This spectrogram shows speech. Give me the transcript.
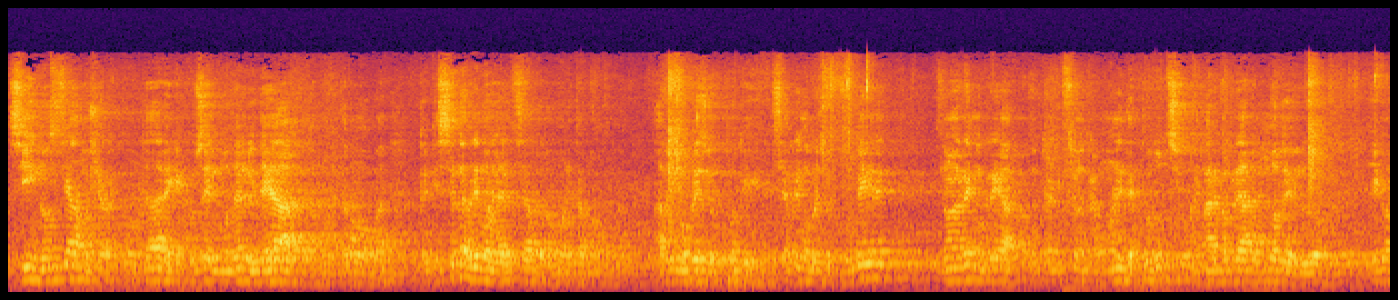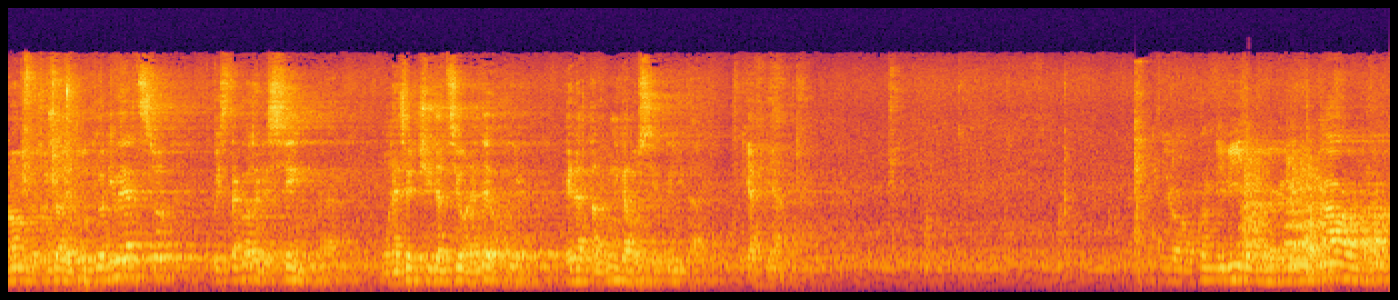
Sì, non stiamoci a raccontare che cos'è il modello ideale della moneta nuova, perché se noi avremo realizzato la moneta nuova, avremmo preso il potere, se avremmo preso il potere non avremmo creato la contraddizione tra moneta e produzione, ma avremmo creato un modello economico, sociale e produttivo diverso, questa cosa che sembra un'esercitazione teorica è in realtà l'unica possibilità che abbiamo. Io condivido quello che detto Paolo,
